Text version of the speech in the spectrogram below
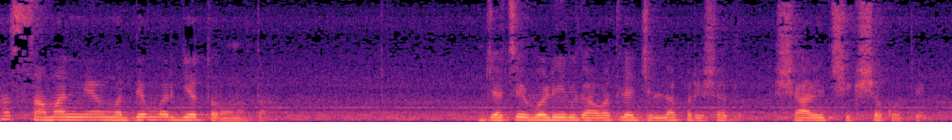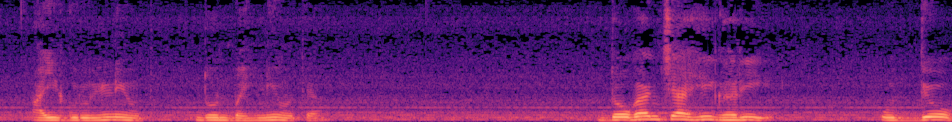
हा सामान्य मध्यमवर्गीय तरुण होता. ज्याचे वडील गावातल्या जिल्हा परिषद शाळेत शिक्षक होते. आई गृहिणी होती. दोन बहिणी होत्या. दोघांच्याही घरी उद्योग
